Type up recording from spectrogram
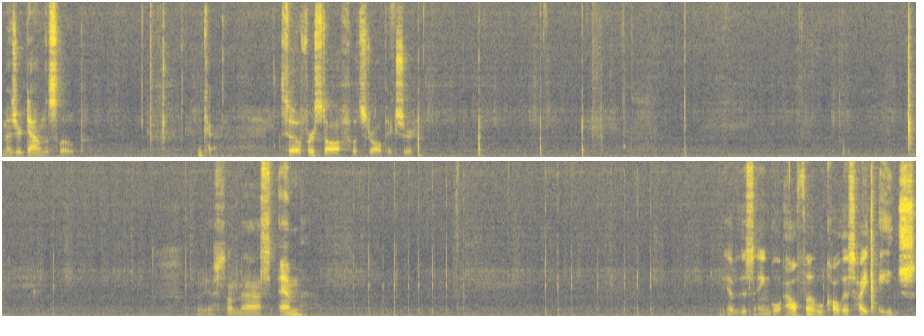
measured down the slope. Okay. So first off, let's draw a picture. We have some mass M. We have this angle alpha, we'll call this height h.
